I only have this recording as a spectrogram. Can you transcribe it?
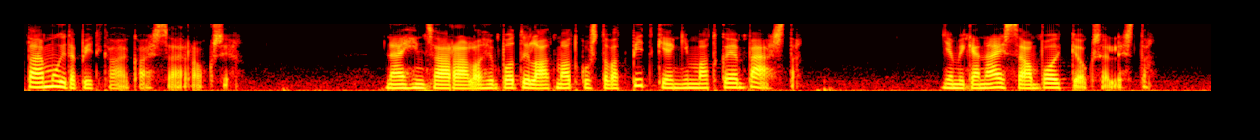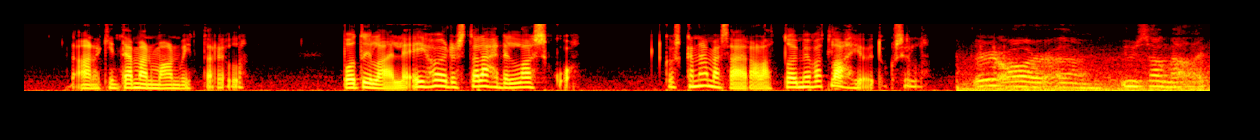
tai muita pitkäaikaissairauksia. Näihin sairaaloihin potilaat matkustavat pitkienkin matkojen päästä. Ja mikä näissä on poikkeuksellista – ainakin tämän maan mittarilla. Potilaille ei hoidosta lähde laskua, koska nämä sairaalat toimivat lahjoituksilla. There are, um, you was talking about like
